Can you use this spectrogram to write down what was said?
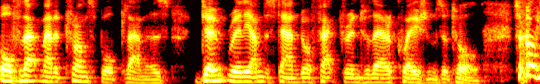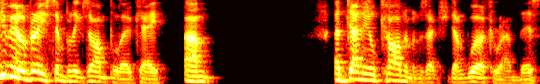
or for that matter, transport planners, don't really understand or factor into their equations at all. So I'll give you a very simple example, okay? Um, and Daniel Kahneman has actually done work around this.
